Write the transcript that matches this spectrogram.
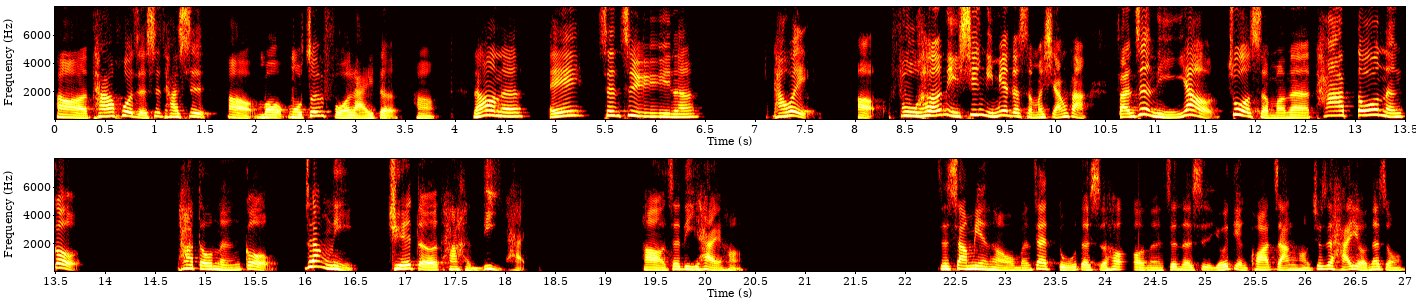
啊，他或者是他是啊某某尊佛来的哈、啊，然后呢，哎，甚至于呢，他会。啊，符合你心里面的什么想法？反正你要做什么呢？他都能够，他都能够让你觉得他很厉害。好，这厉害哈！这上面哈，我们在读的时候呢，真的是有点夸张哈，就是还有那种，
